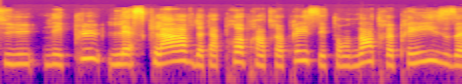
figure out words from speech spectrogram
tu n'es plus l'esclave de ta propre entreprise, c'est ton entreprise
